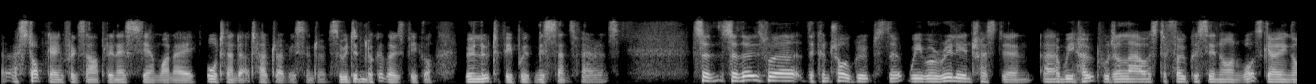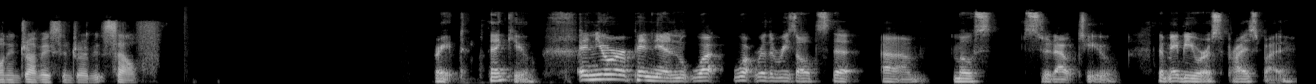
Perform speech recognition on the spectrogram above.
a stop gain, for example, in SCN1A, all turned out to have Dravet syndrome. So we didn't look at those people. We looked at people with missense variants. So, so those were the control groups that we were really interested in, and we hoped would allow us to focus in on what's going on in Dravet syndrome itself. Great, thank you. In your opinion, what what were the results that um, most stood out to you that maybe you were surprised by?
